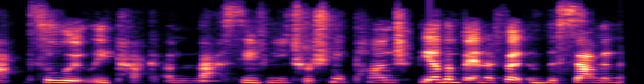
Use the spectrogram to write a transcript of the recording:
absolutely pack a massive nutritional punch. The other benefit of the salmon,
